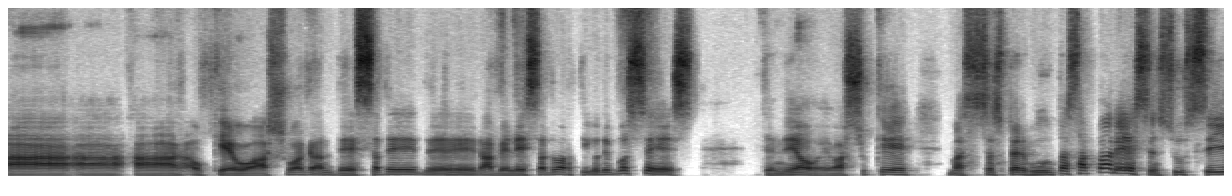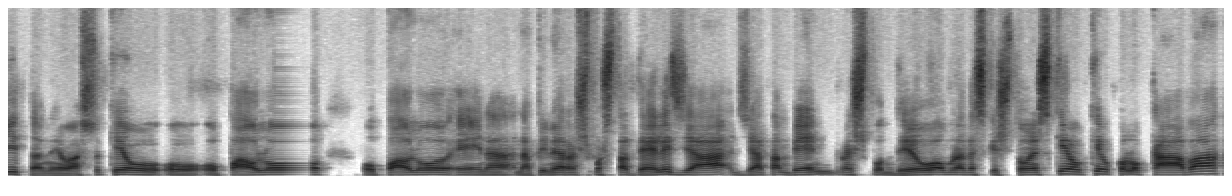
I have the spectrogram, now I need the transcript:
a, a, a, o que eu acho a grandeza, de, de, a beleza do artigo de vocês entendeu? Eu acho que, mas essas perguntas aparecem, suscitam. Né? Eu acho que o, o, o Paulo, o Paulo eh, na, na, primeira resposta dele já já também respondeu a uma das questões que eu que eu colocava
